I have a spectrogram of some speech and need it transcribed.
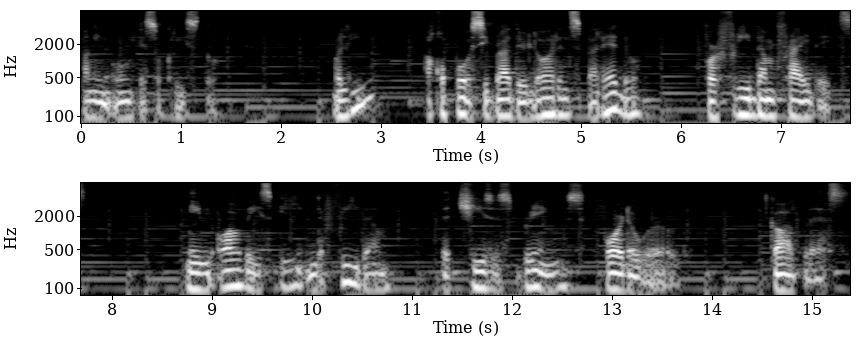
Panginoong Heso Kristo. Muli, ako po si Brother Lawrence Paredo for Freedom Fridays. May we always be in the freedom that Jesus brings for the world. God bless.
